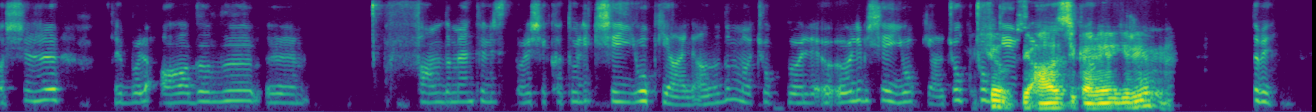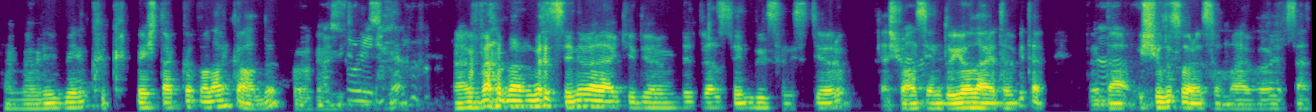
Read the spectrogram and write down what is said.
aşırı e, böyle ağdalı e, fundamentalist böyle şey katolik şey yok yani anladın mı? Çok böyle öyle bir şey yok yani. Çok çok Şu, bir azıcık araya gireyim mi? Tabii. Böyle benim 40-45 dakika falan kaldı program bitmesine. Yani ben, ben böyle seni merak ediyorum. Biraz seni duysun istiyorum. Ya şu an seni duyuyorlar tabii de. Böyle daha ışılı sorasın var böyle sen.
